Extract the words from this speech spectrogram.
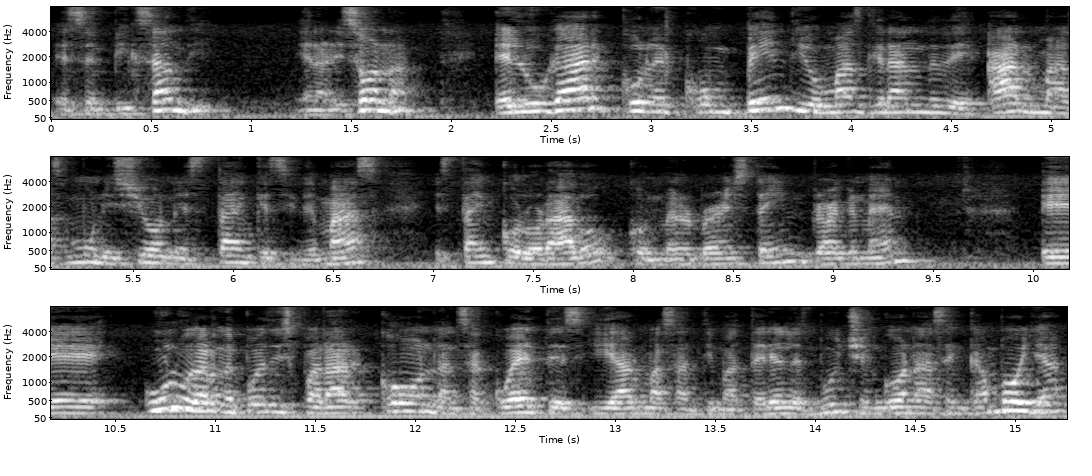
es en Big Sandy. en Arizona. El lugar con el compendio más grande de armas, municiones, tanques y demás está en Colorado, con Mel Bernstein, Dragon Man. Eh, un lugar donde puedes disparar con lanzacohetes y armas antimateriales muy chingonas en Camboya.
